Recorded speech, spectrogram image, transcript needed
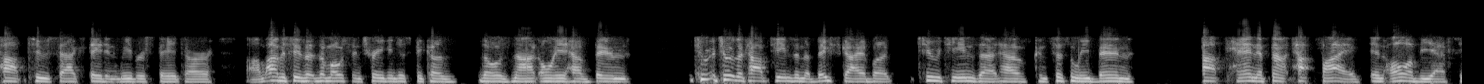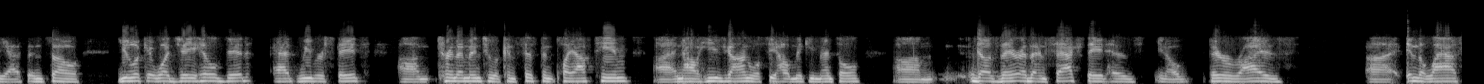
top two, Sac State and Weber State, are um, obviously the, the most intriguing just because those not only have been two, two of the top teams in the Big Sky, but two teams that have consistently been top 10, if not top five, in all of the FCS. And so you look at what Jay Hill did at Weber State, um, turn them into a consistent playoff team. Uh, and now he's gone. We'll see how Mickey Mental um, does there. And then Sac State has, you know, their rise uh, in the last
